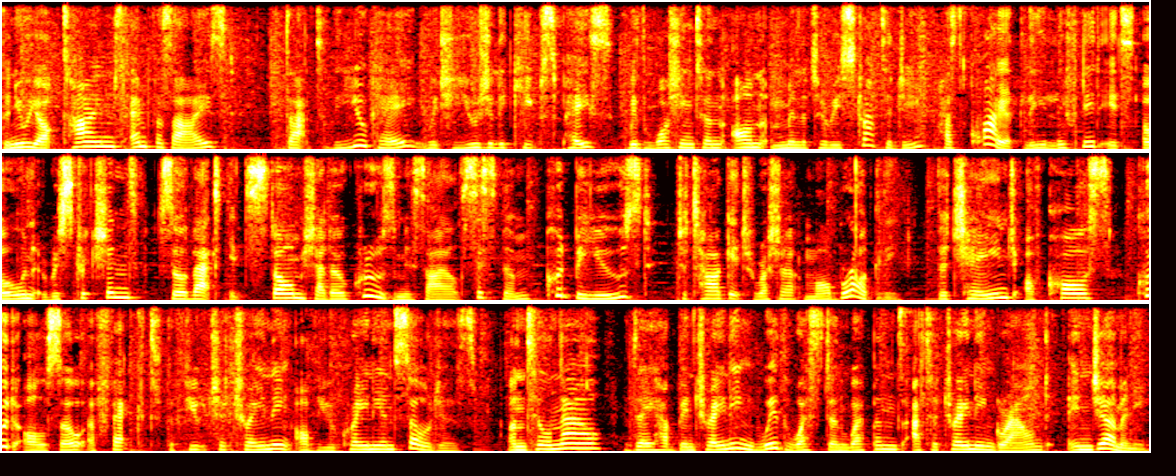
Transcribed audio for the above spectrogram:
The New York Times emphasized that the UK, which usually keeps pace with Washington on military strategy, has quietly lifted its own restrictions so that its Storm Shadow cruise missile system could be used to target Russia more broadly. The change, of course, could also affect the future training of Ukrainian soldiers. Until now, they have been training with Western weapons at a training ground in Germany.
